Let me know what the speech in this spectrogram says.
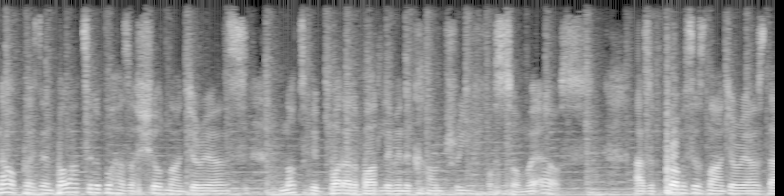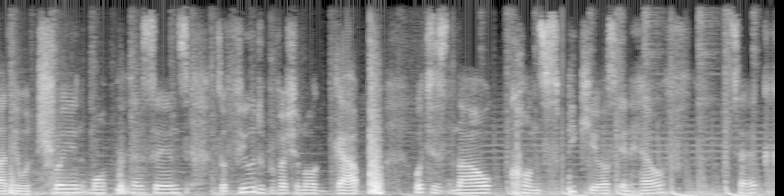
Now, President Bola Tinubu has assured Nigerians not to be bothered about leaving the country for somewhere else, as he promises Nigerians that he will train more persons to fill the professional gap, which is now conspicuous in health, tech,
